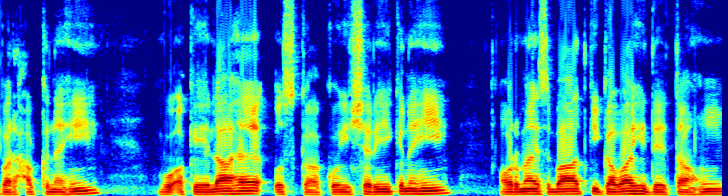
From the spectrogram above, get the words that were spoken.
پر حق نہیں، وہ اکیلا ہے، اس کا کوئی شریک نہیں۔ اور میں اس بات کی گواہی دیتا ہوں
